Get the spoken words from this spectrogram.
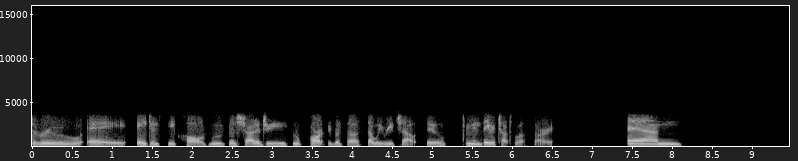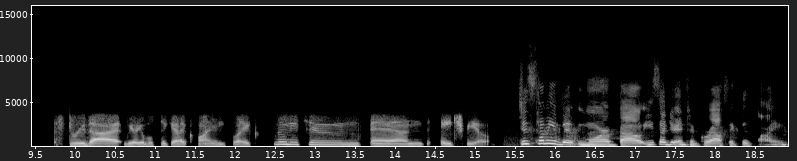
through a agency called Movement Strategy, who partnered with us that we reach out to. I mean, they reach out to us, sorry. And through that, we were able to get clients like Looney Tunes and HBO. Just tell me a bit more about. You said you're into graphic design.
